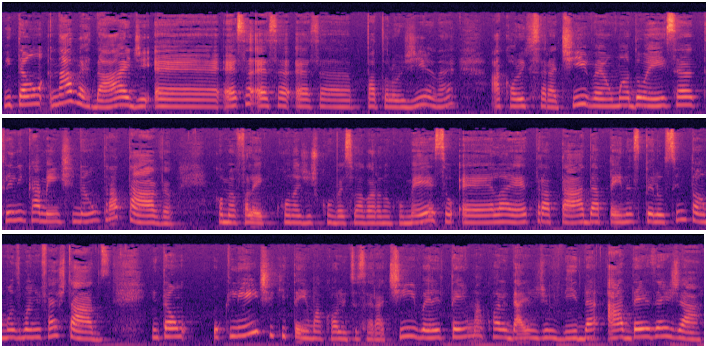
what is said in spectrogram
Então, na verdade, é, essa, essa, essa patologia, né, a colite ulcerativa, é uma doença clinicamente não tratável. Como eu falei quando a gente conversou agora no começo, ela é tratada apenas pelos sintomas manifestados. Então, o cliente que tem uma colite ulcerativa, ele tem uma qualidade de vida a desejar.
